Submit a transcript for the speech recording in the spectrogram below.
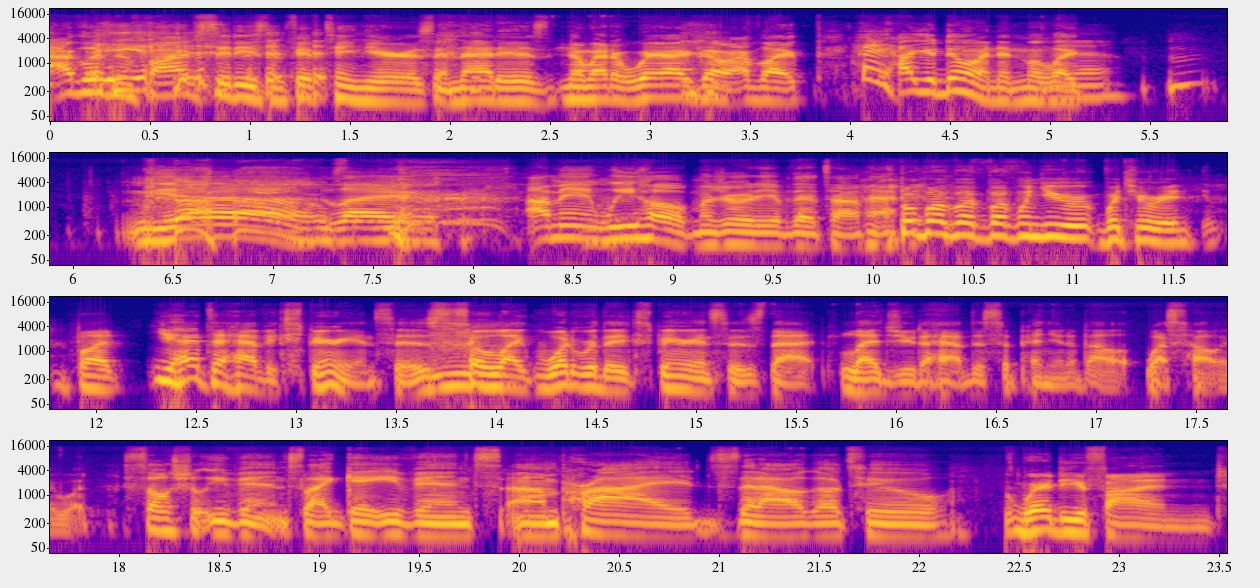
I've lived in five cities in 15 years, and that is no matter where I go, I'm like, hey, how you doing? And they're like. Yeah. Yeah, like I mean, we hope majority of that time happens. But, but but but when you were what you were in, but you had to have experiences. So like, what were the experiences that led you to have this opinion about West Hollywood? Social events like gay events, um, prides that I'll go to. Where do you find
